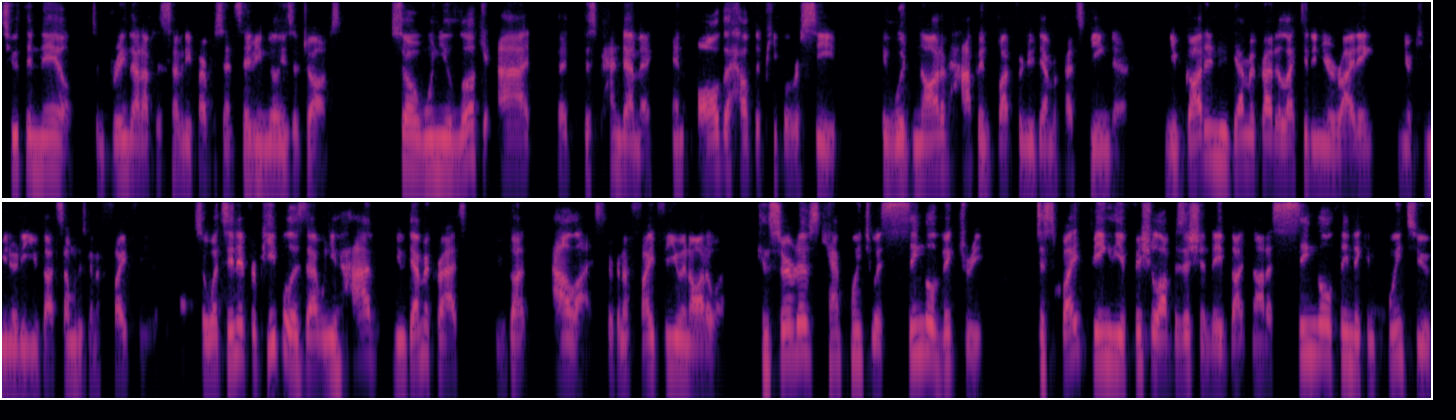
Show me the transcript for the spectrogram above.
tooth and nail to bring that up to 75%, saving millions of jobs. So when you look at this pandemic and all the help that people received, it would not have happened but for New Democrats being there. You've got a New Democrat elected in your riding, in your community. You've got someone who's going to fight for you. So what's in it for people is that when you have New Democrats, you've got allies. They're going to fight for you in Ottawa. Conservatives can't point to a single victory, despite being the official opposition. They've got not a single thing they can point to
